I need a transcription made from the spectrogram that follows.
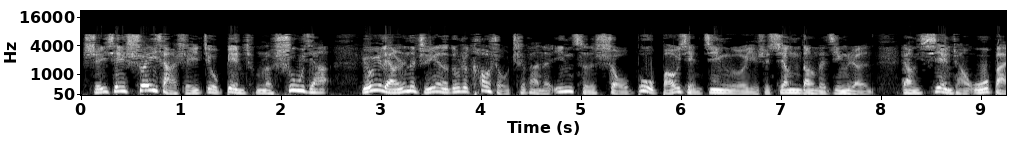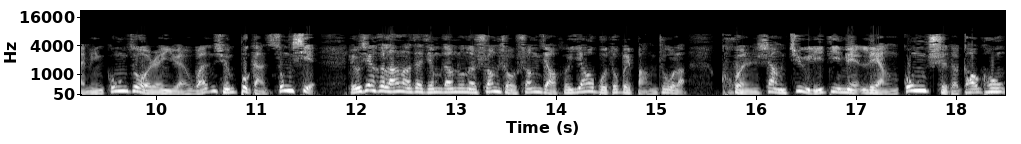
谁先摔下谁就变成了输家。由于两人的职业呢都是靠手吃饭的，因此手部保险金额也是相当的惊人，让现场五百名工作人员完全不敢松懈。刘谦和郎朗在节目当中呢，双手双脚和腰部都被绑住了，捆上距离地面两公尺的高空，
